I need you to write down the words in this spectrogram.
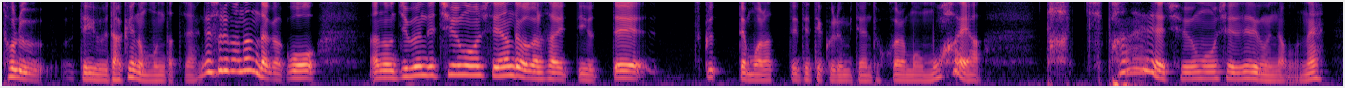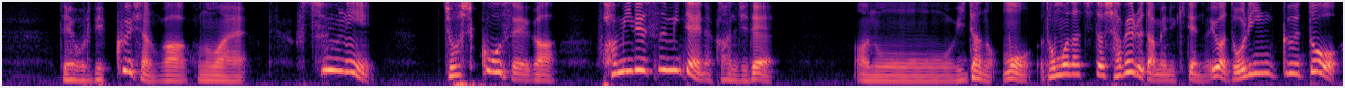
取るっていうだけのもんだったじゃないでそれがなんだかこうあの自分で注文して何とかくださいって言って作ってもらって出てくるみたいなとこからもうもはやタッチパネルで注文して出てくるんだもんね。で俺びっくりしたのがこの前普通に女子高生がファミレスみたいな感じであのーいたの。もう友達と喋るために来てんの。要はドリンクと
